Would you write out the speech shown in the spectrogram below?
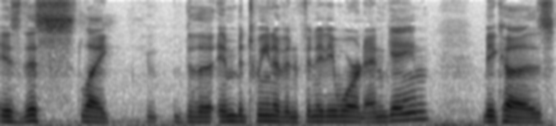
is this like the in between of Infinity War and Endgame? Because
